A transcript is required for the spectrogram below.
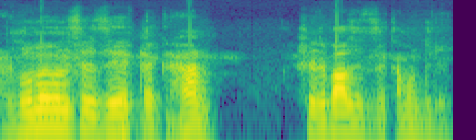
আর বোম্বে মরিচের যে একটা ঘ্রাণ সেটা যেতেছে কামড় দিলেই।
